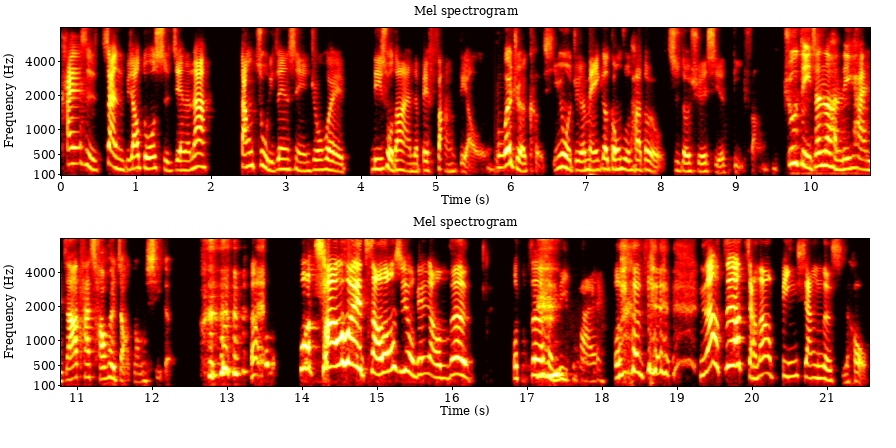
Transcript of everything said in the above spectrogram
开始占比较多时间了，那当助理这件事情就会。理所当然的被放掉了，不会觉得可惜，因为我觉得每一个工作它都有值得学习的地方。Judy 真的很厉害，你知道他超会找东西的。我，我超会找东西，我跟你讲，我真的我真的很厉害。我这你知道，这要讲到冰箱的时候，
